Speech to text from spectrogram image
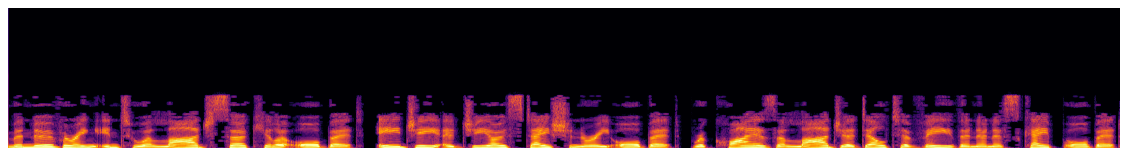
Maneuvering into a large circular orbit, e.g. a geostationary orbit, requires a larger delta v than an escape orbit,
